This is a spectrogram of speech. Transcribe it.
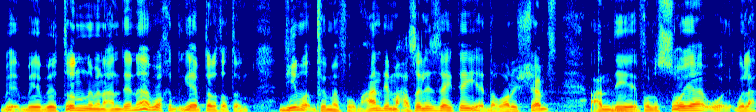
بطن من عندنا واخد جايب 3 طن. دي في مفهوم. عندي محاصيل الزيتية دوار الشمس عندي فول الصويا و- والع...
